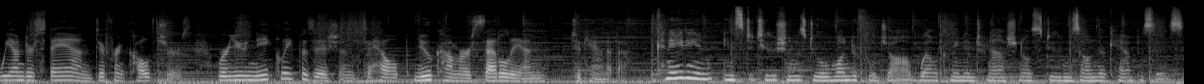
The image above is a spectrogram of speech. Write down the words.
We understand different cultures. We're uniquely positioned to help newcomers settle in to Canada. Canadian institutions do a wonderful job welcoming international students on their campuses,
